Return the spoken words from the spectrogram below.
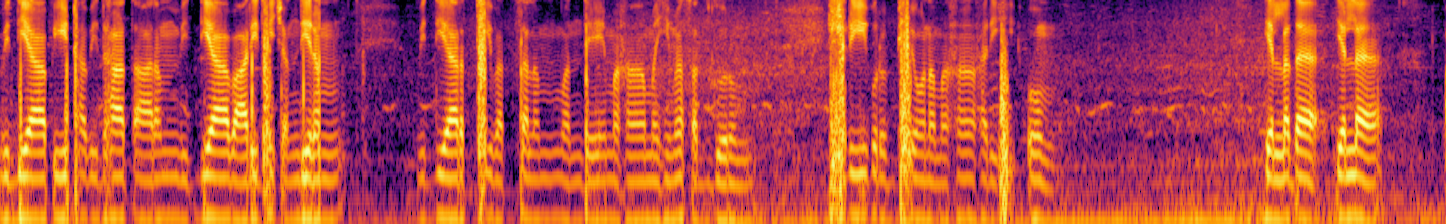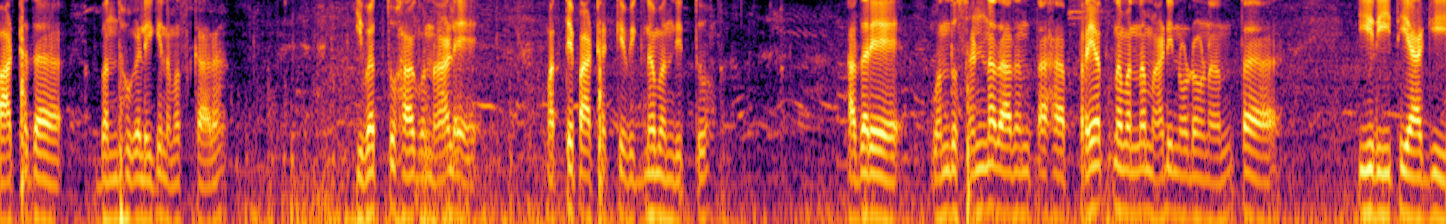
विद्यापीठविधातारं विद्यावारिधिचन्दिरं ವಿದ್ಯಾರ್ಥಿವತ್ಸಲಂ ವಂದೇ ಮಹಾಮಹಿಮಸದ್ಗುರುಂ ಶ್ರೀ ಗುರುಭ್ಯೋ ನಮಃ ಹರಿ ಓಂ ಎಲ್ಲದ ಎಲ್ಲ ಪಾಠದ ಬಂಧುಗಳಿಗೆ ನಮಸ್ಕಾರ ಇವತ್ತು ಹಾಗೂ ನಾಳೆ ಮತ್ತೆ ಪಾಠಕ್ಕೆ ವಿಘ್ನ ಬಂದಿತ್ತು ಆದರೆ ಒಂದು ಸಣ್ಣದಾದಂತಹ ಪ್ರಯತ್ನವನ್ನು ಮಾಡಿ ನೋಡೋಣ ಅಂತ ಈ ರೀತಿಯಾಗಿ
